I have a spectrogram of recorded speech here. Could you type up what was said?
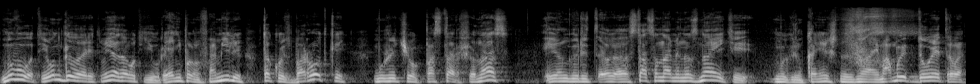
Ну вот, и он говорит, меня зовут Юра. Я не помню фамилию. Такой с бородкой, мужичок постарше нас. И он говорит, «А Стаса Намина знаете? Мы говорим, конечно, знаем. А мы до этого,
